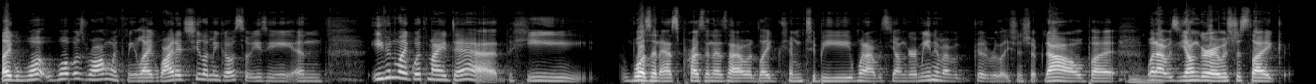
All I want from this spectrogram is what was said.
Like what what was wrong with me? Like why did she let me go so easy? And even like with my dad, he wasn't as present as I would like him to be when I was younger. Me and him have a good relationship now, but mm. when I was younger, it was just like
